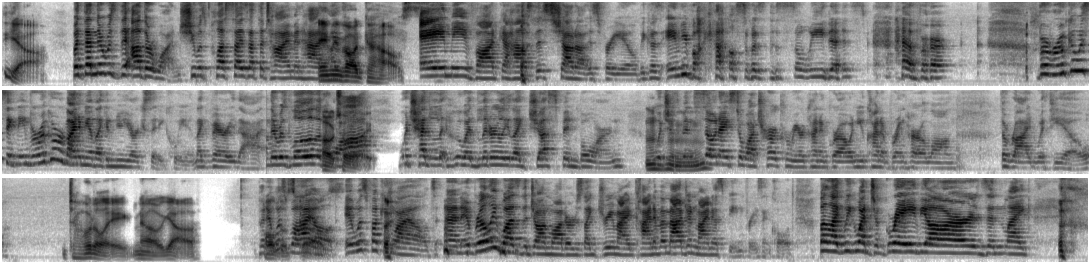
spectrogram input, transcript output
Yeah. but then there was the other one. She was plus size at the time and had Amy a- Vodka House. Amy Vodka House. This shout out is for you because Amy Vodka House was the sweetest ever. Veruca was singing. Veruca reminded me of like a New York City queen, like very that. There was Lola Oh, LaCroix, totally. which had li- who had literally like just been born, which has been Mhm. so nice to watch her career kind of grow, and you kind of bring her along the ride with you. Totally. No, yeah. But All it was wild. girls. It was fucking wild. And it really was the John Waters like dream I had kind of imagined, minus being freezing cold. But like we went to graveyards and like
